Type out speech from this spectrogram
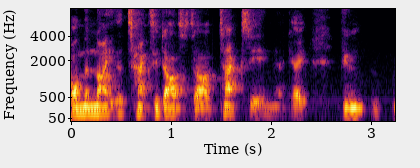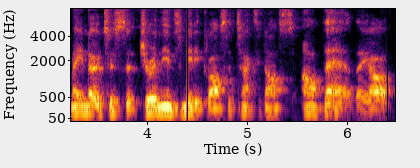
on the night that taxi dancers are taxiing. Okay, if you may notice that during the intermediate class, the taxi dancers aren't there; they are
